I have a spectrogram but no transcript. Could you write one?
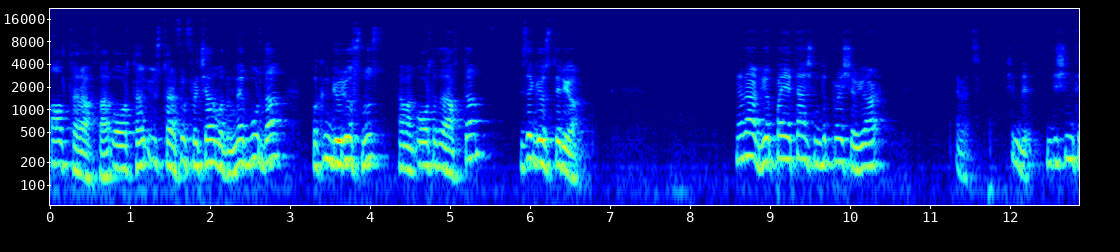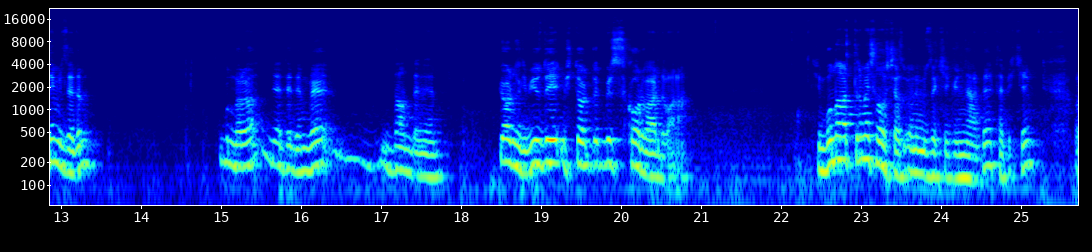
alt taraflar, orta, üst tarafı fırçalamadım. Ve burada bakın görüyorsunuz hemen orta tarafta bize gösteriyor. Neler diyor? Pay attention to pressure you are... Evet. Şimdi dişimi temizledim. Bunlara ne dedim ve dan dedim. Gördüğünüz gibi %74'lük bir skor verdi bana. Şimdi bunu arttırmaya çalışacağız önümüzdeki günlerde tabii ki. Ee,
